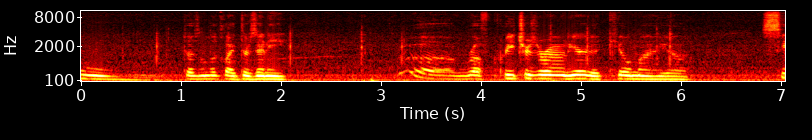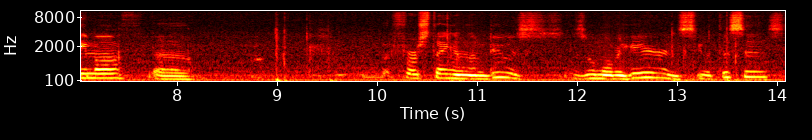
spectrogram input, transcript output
Ooh, Doesn't look like there's any uh, rough creatures around here to kill my uh, Seamoth. Uh, but first thing I'm going to do is zoom over here and see what this is.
